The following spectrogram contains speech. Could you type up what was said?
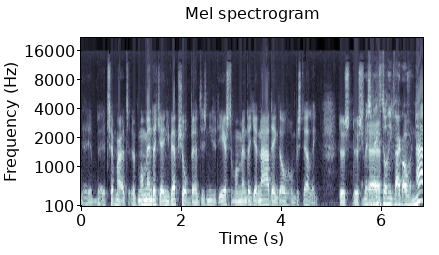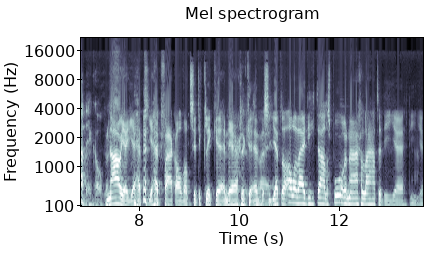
uh, het, zeg maar, het, het, moment dat jij in die webshop bent, is niet het eerste moment dat jij nadenkt over een bestelling. Dus, dus, ja, maar ze weten toch niet waar ik over nadenk? Hopelijk. Nou ja, je hebt, je hebt vaak al wat zitten klikken en dergelijke. Ja, en dus, je hebt al allerlei digitale sporen nagelaten die, uh, die,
